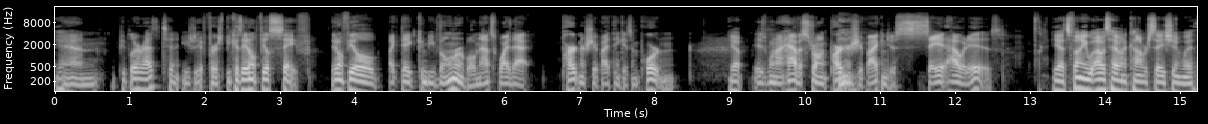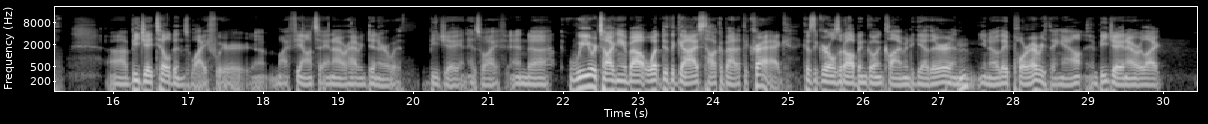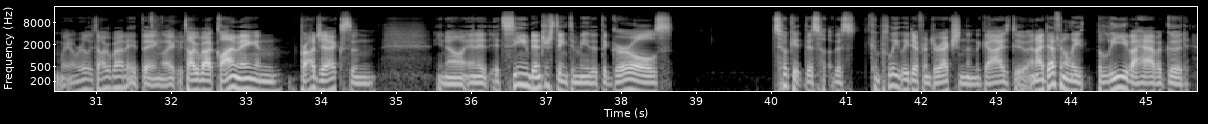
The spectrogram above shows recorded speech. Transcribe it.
Yeah. and people are hesitant usually at first because they don't feel safe they don't feel like they can be vulnerable and that's why that partnership i think is important Yep. is when I have a strong partnership, I can just say it how it is. Yeah, it's funny. I was having a conversation with uh, BJ Tilden's wife. We were, uh, my fiance and I were having dinner with BJ and his wife, and uh, we were talking about what do the guys talk about at the crag because the girls had all been going climbing together, and you know they pour everything out. And BJ and I were like, we don't really talk about anything. Like we talk about climbing and projects, and you know, and it it seemed interesting to me that the girls took it this this completely different direction than the guys do. And I definitely believe I have a good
